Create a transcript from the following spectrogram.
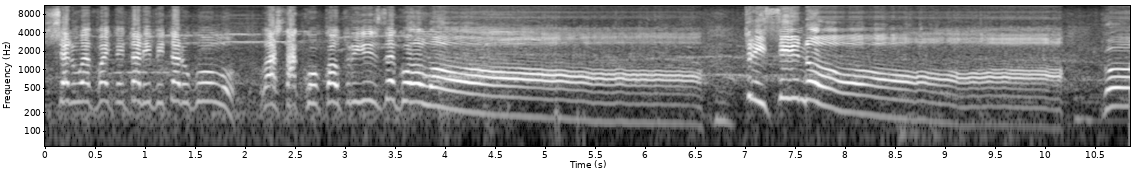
Xanuev vai tentar evitar o golo. Lá está Coco, autoriza golo. Tricino. Gol.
